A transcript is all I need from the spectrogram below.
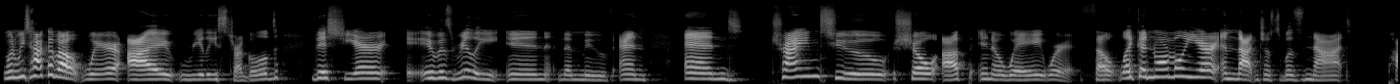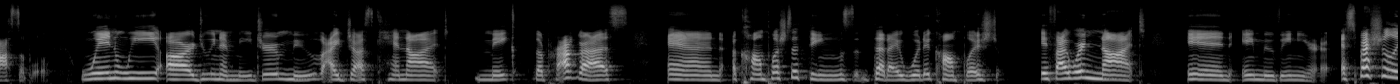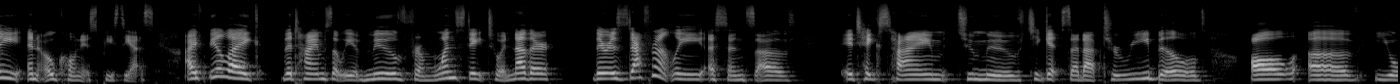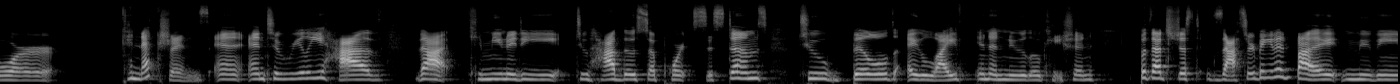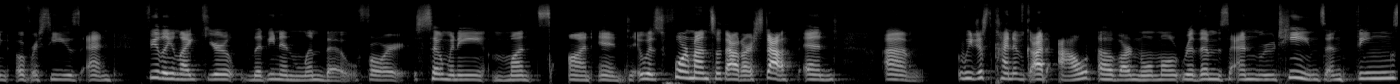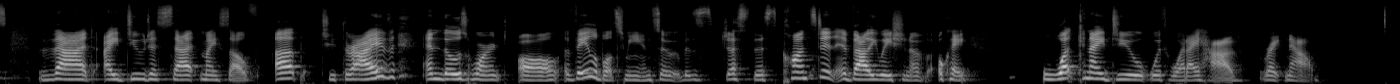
when we talk about where I really struggled this year, it was really in the move and and trying to show up in a way where it felt like a normal year, and that just was not possible. When we are doing a major move, I just cannot make the progress and accomplish the things that I would accomplish if I were not in a moving year, especially an OCONUS PCS. I feel like the times that we have moved from one state to another, there is definitely a sense of it takes time to move, to get set up, to rebuild all of your connections and, and to really have that community, to have those support systems to build a life in a new location. But that's just exacerbated by moving overseas and feeling like you're living in limbo for so many months on end. It was four months without our stuff, and um, we just kind of got out of our normal rhythms and routines and things that I do to set myself up to thrive. And those weren't all available to me. And so it was just this constant evaluation of, okay, what can I do with what I have right now?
